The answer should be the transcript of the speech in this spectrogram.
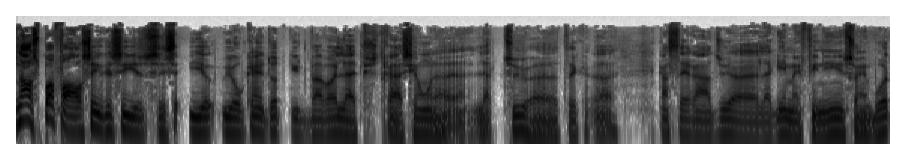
Non, c'est pas fort. Il n'y a, aucun doute qu'il devait avoir de la frustration là-dessus. euh, euh quand c'est rendu, euh, la game est finie sur un bout.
